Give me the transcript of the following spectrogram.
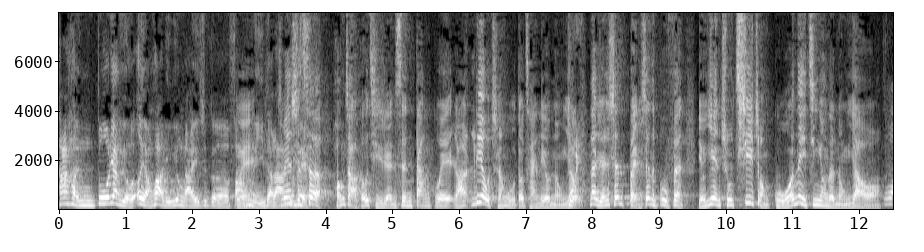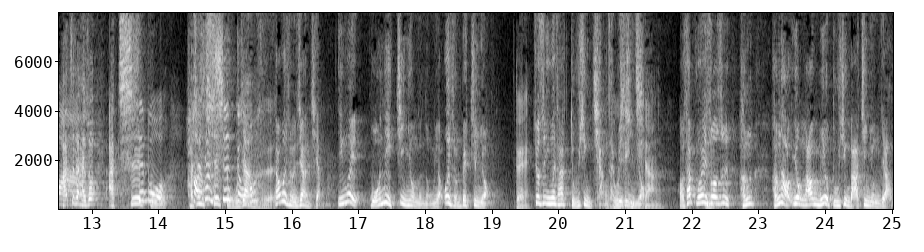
它很多量有二氧化硫用来这个防霉的啦，这边是测红枣、枸杞、人参、当归，然后六成五都残留农药。对，那人参本身的部分有验出七种国内禁用的农药哦。哇，他这边还说啊，吃补好像吃毒这样子。他为什么这样讲？因为国内禁用的农药为什么被禁用？对，就是因为它毒性强才被禁用。哦，它不会说是很很好用，然后没有毒性把它禁用掉。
